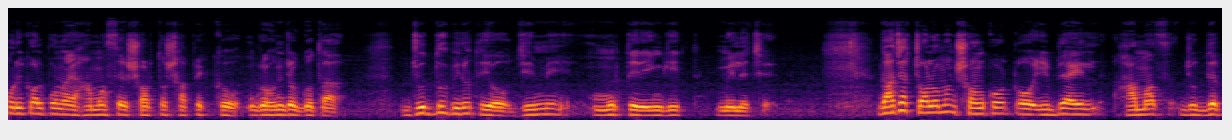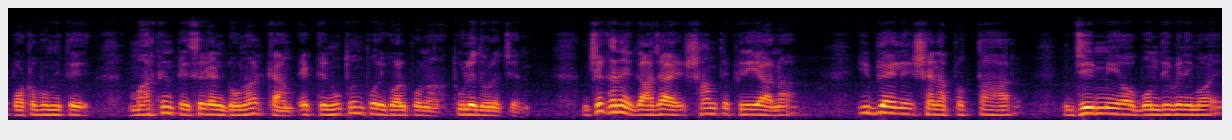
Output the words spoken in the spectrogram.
পরিকল্পনায় হামাসের শর্ত সাপেক্ষ গ্রহণযোগ্যতা যুদ্ধবিরতি ও জিম্মি মুক্তির ইঙ্গিত মিলেছে। গাজার চলমান সংকট ও ইসরায়েল হামাস যুদ্ধের পটভূমিতে মার্কিন প্রেসিডেন্ট ডোনাল্ড ট্রাম্প একটি নতুন পরিকল্পনা তুলে ধরেছেন। যেখানে গাজায় শান্তি ফিরিয়ে আনা, ইসরায়েলি সেনা প্রত্যাহার, জিম্মি ও বন্দি বিনিময়,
